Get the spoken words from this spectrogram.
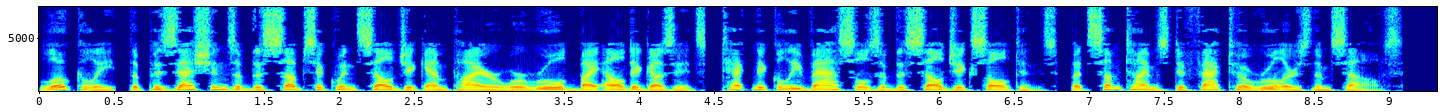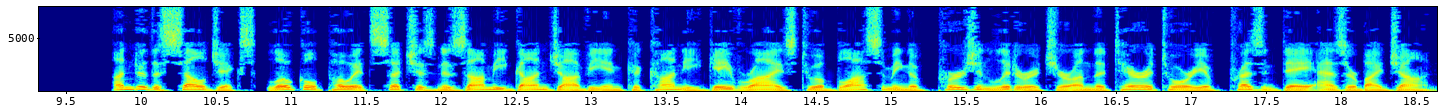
Locally, the possessions of the subsequent Seljuk Empire were ruled by Eldeguzids, technically vassals of the Seljuk sultans, but sometimes de facto rulers themselves. Under the Seljuks, local poets such as Nizami Ganjavi and Khaqani gave rise to a blossoming of Persian literature on the territory of present-day Azerbaijan.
